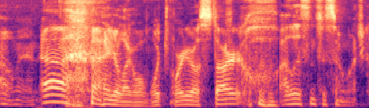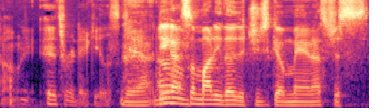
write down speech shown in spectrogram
Oh man. Uh, you're like well which where do i start? I listen to so much comedy. It's ridiculous. Yeah. Do you Um, got somebody though that you just go man that's just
